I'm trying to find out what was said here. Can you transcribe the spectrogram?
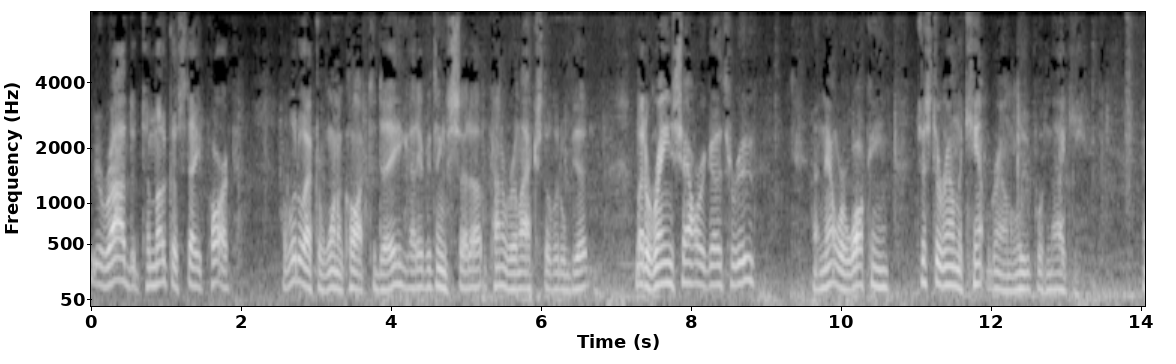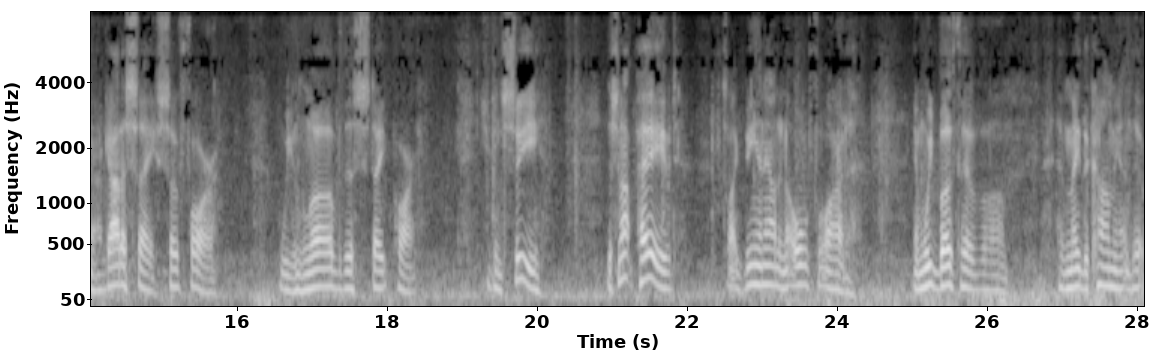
we arrived at Tomoka State Park a little after one o'clock today. Got everything set up, kind of relaxed a little bit. Let a rain shower go through. And now we're walking just around the campground loop with Maggie. And I gotta say, so far, we love this state park. As you can see, it's not paved. It's like being out in old Florida. And we both have uh, have made the comment that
